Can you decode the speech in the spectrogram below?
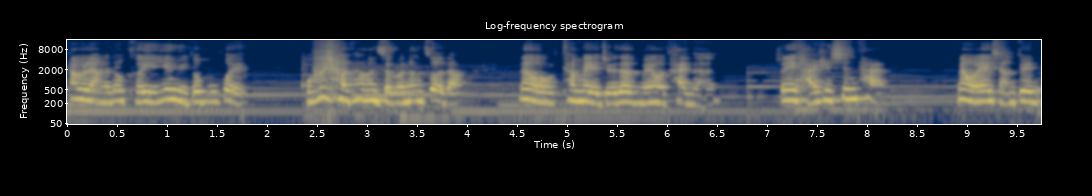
他们两个都可以，英语都不会。我不知道他们怎么能做到，那我他们也觉得没有太难，所以还是心态。那我也想对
